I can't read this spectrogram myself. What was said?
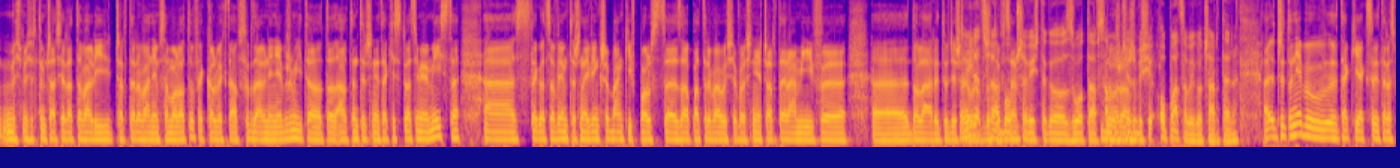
myśmy się w tym czasie ratowali czarterowaniem samolotów, jakkolwiek to absurdalnie nie brzmi, to, to autentycznie takie sytuacje miały miejsce. E, z tego co wiem, też największe banki w Polsce zaopatrywały się właśnie czarterami w e, dolary, tudzież To euro ile w trzeba gotówce. było przewieźć tego złota w samolocie, Dużo. żeby się opłacał jego czarter? Ale czy to nie był taki, jak sobie teraz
